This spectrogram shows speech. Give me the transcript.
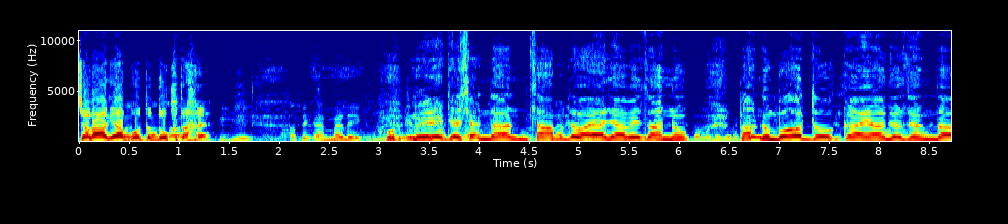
ਚਲਾ ਗਿਆ ਪੁੱਤ ਦੁੱਖ ਤਾਂ ਹੈ। ਅਤੇ ਐਮਐਲਏ ਖੁਦ ਇਸ ਮੇਰੇ ਜਸ਼ਨ ਦਾ ਇਨਸਾਫ ਦਿਵਾਇਆ ਜਾਵੇ ਸਾਨੂੰ। ਤੁਹਾਨੂੰ ਬਹੁਤ ਦੁੱਖ ਆਇਆ ਜਸ਼ਨ ਦਾ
